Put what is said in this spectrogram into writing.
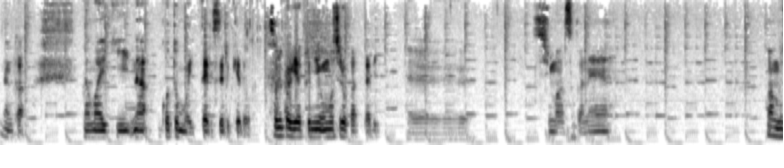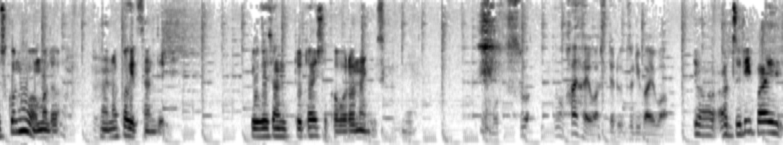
なんか生意気なことも言ったりするけど、それが逆に面白かったりえしますかね。まあ息子の方はまだー、7ヶ月なんで、洋平さんと大して変わらないんですけどね。でもつわ、もうハイハイはしてる釣り針は。いや、あずり針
